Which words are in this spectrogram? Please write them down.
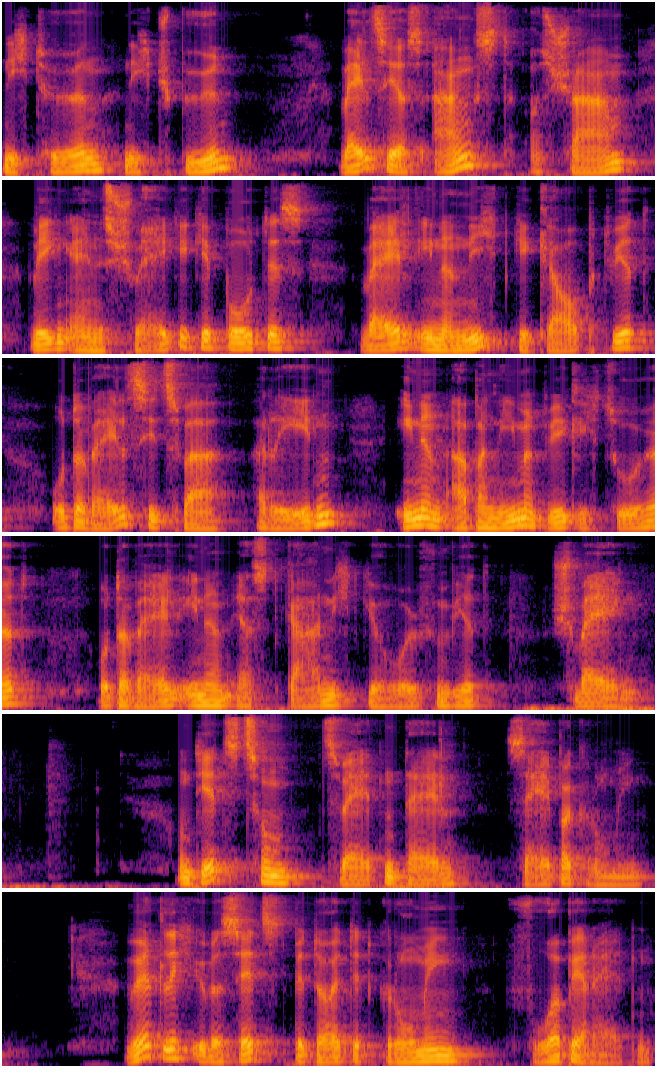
nicht hören, nicht spüren, weil sie aus Angst, aus Scham, wegen eines Schweigegebotes weil ihnen nicht geglaubt wird oder weil sie zwar reden, ihnen aber niemand wirklich zuhört oder weil ihnen erst gar nicht geholfen wird, schweigen. Und jetzt zum zweiten Teil Cybergrooming. Wörtlich übersetzt bedeutet Grooming vorbereiten.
